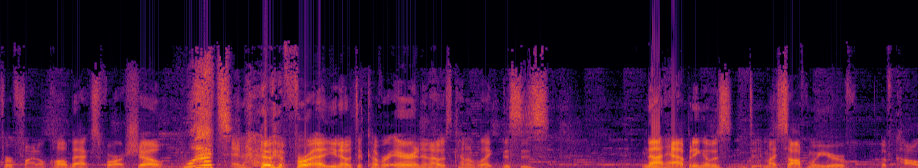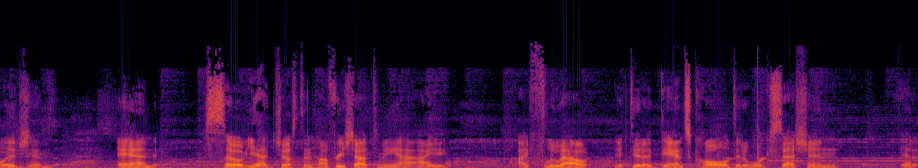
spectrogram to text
for final callbacks for our show, What? and for uh, you know to cover Aaron." And I was kind of like, "This is not happening." I was in my sophomore year of, of college, and and so yeah, Justin Huff reached out to me. I I flew out. It did a dance call, did a work session. Had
